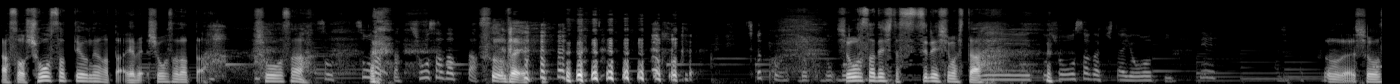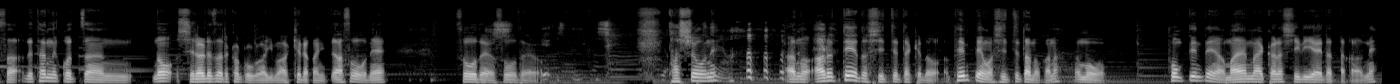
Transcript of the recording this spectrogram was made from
あ、そう、少佐って呼んでなかった。やべ、少佐だった。少佐。そう、そうだった。少佐だった。そうだよ。ちょっと、ど、少佐でした。失礼しました。えーっと、少佐が来たよって言って、そうだよ、少佐。で、タネコちゃんの知られざる過去が今明らかに。あ、そうね。そうだよ、そうだよ多少ねあの、ある程度知ってたけど、ペンペンは知ってたのかな？もう、ポンペンペンは前々から知り合いだったからね。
